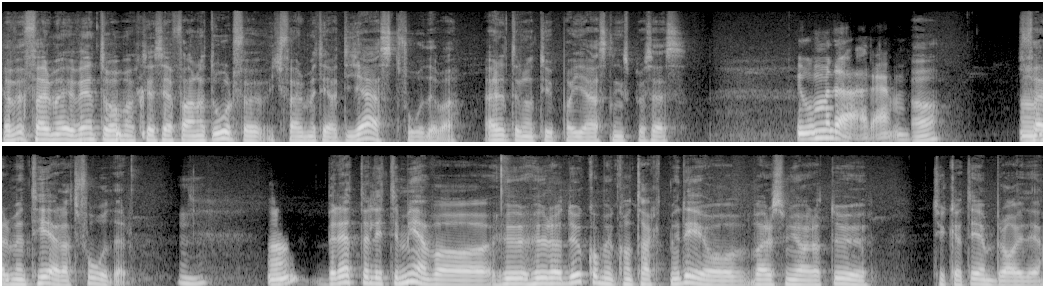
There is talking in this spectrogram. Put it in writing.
jag ferme- jag vet inte vad man ska säga för annat ord för fermenterat jäst foder va? Är det inte någon typ av jäsningsprocess? Jo, men det är det. Ja, fermenterat foder. Mm. Mm. Berätta lite mer, vad, hur, hur har du kommit i kontakt med det och vad är det som gör att du tycker att det är en bra idé?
